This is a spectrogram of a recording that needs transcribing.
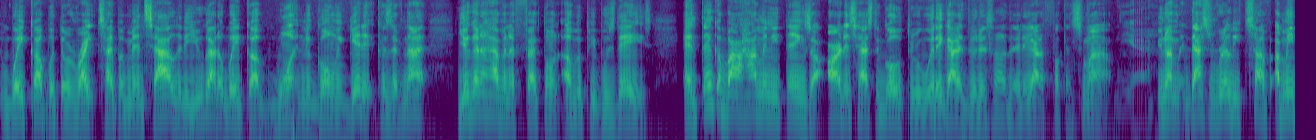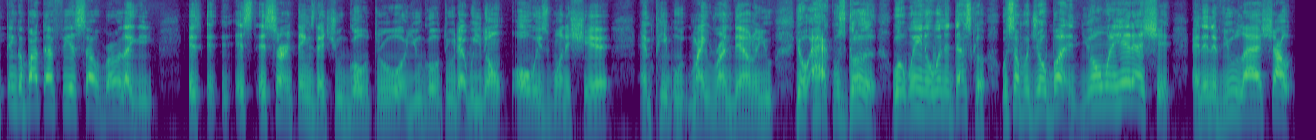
wake up with the right type of mentality. You gotta wake up wanting to go and get it because if not, you're gonna have an effect on other people's days. And think about how many things an artist has to go through where they gotta do this all day. They gotta fucking smile. Yeah. You know what I mean? That's really tough. I mean, think about that for yourself, bro. Like, it's, it- it's, it's certain things that you go through or you go through that we don't always want to share. And people might run down on you. Yo, act was good. What Wayne or Deska? What's up with Joe Budden? You don't want to hear that shit. And then if you lash out,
